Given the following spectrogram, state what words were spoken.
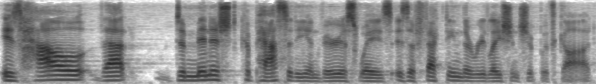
is how that diminished capacity in various ways is affecting their relationship with God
